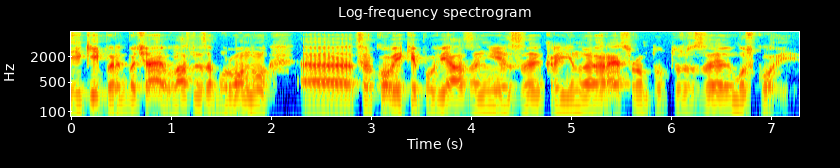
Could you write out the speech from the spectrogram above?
який передбачає власне заборону е, церков, які пов'язані з країною агресором, тобто з Московією.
